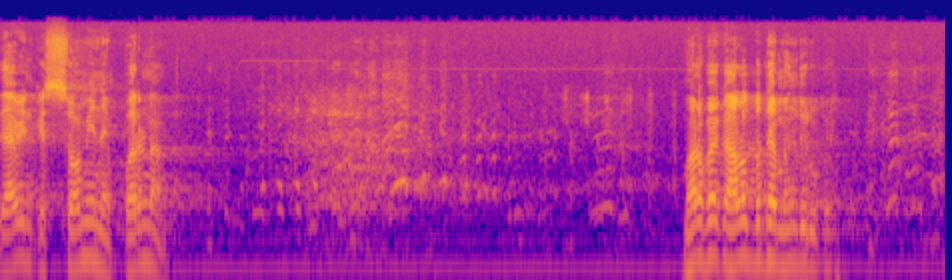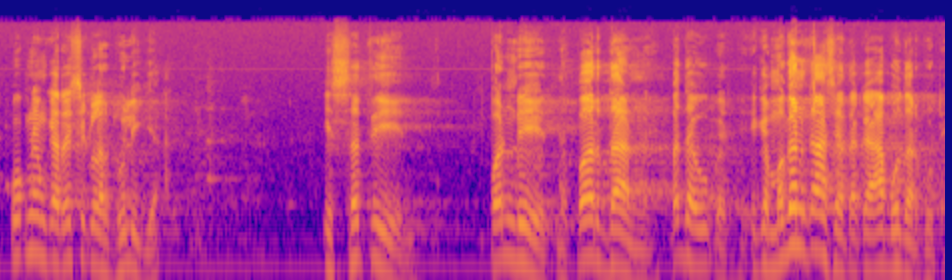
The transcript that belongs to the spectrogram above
તે આવીને કે, સ્વામીને પરણામ મારો ભાઈ કે, હાલો બધા મંદિર ઉપર. કોકને એમ કે, રસિકલાલ ભૂલી ગયા. એ સતી પંડિત ને પરધાન ને બધા ઉપર. એ કે, મગન કાં છે? તો કે, આ બોદર ઘૂટે.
